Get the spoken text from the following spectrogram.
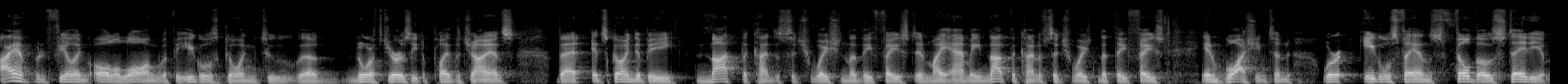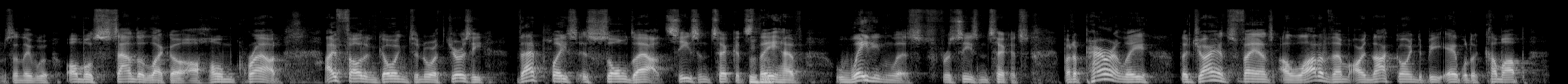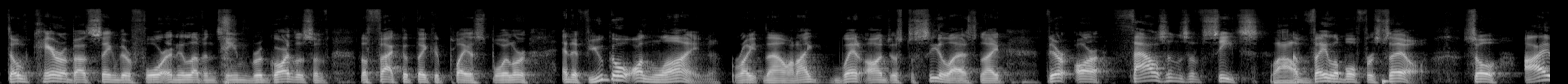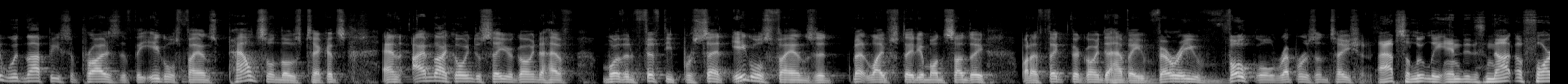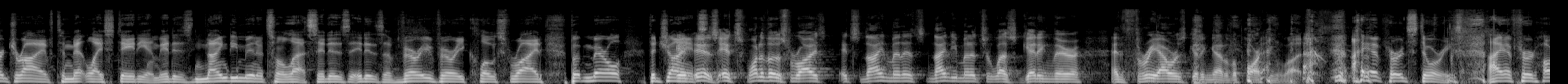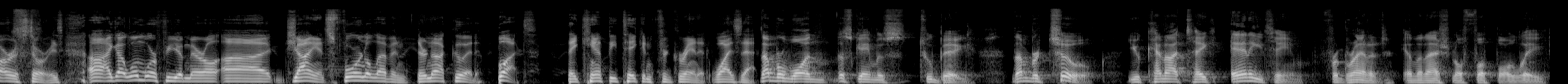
I have been feeling all along with the Eagles going to uh, North Jersey to play the Giants that it's going to be not the kind of situation that they faced in Miami, not the kind of situation that they faced in Washington, where Eagles fans filled those stadiums and they were almost sounded like a, a home crowd. I felt in going to North Jersey, that place is sold out. Season tickets, mm-hmm. they have waiting lists for season tickets. But apparently, the Giants fans, a lot of them are not going to be able to come up, don't care about saying they're 4 and 11 team, regardless of the fact that they could play a spoiler. And if you go online right now, and I went on just to see last night, there are thousands of seats wow. available for sale. So I would not be surprised if the Eagles fans pounce on those tickets. And I'm not going to say you're going to have more than 50% Eagles fans at MetLife Stadium on Sunday, but I think they're going to have a very vocal representation. Absolutely, and it is not a far drive to MetLife Stadium. It is 90 minutes or less. It is it is a very very close ride. But Merrill, the Giants. It is. It's one of those rides. It's nine minutes, 90 minutes or less getting there and three hours getting out of the parking lot. I have heard stories. I have heard horror stories. Uh, I got one more for you, Merrill. Uh, Giants, 4 and 11. They're not good, but they can't be taken for granted. Why is that? Number one, this game is too big. Number two, you cannot take any team for granted in the National Football League.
